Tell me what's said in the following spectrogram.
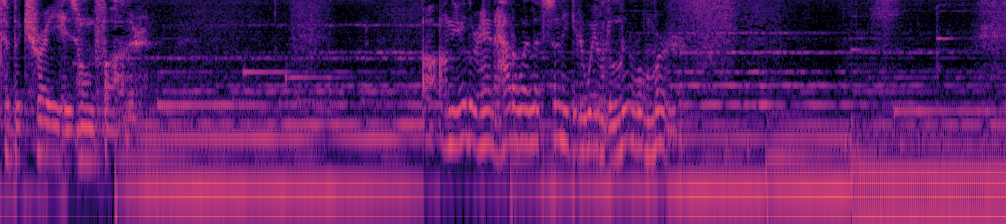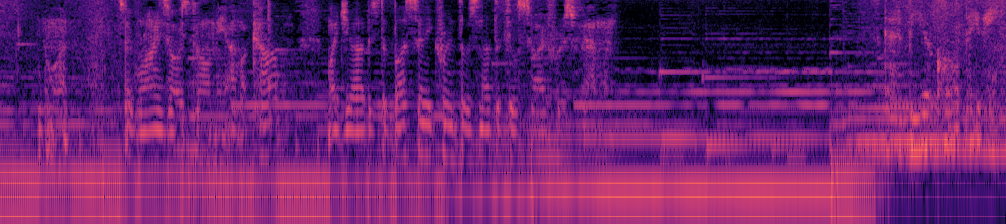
to betray his own father. On the other hand, how do I let Sonny get away with literal murder? You know what? It's like Ronnie's always telling me I'm a cop. My job is to bust Sonny Corinthos, not to feel sorry for his family. It's gotta be your call, baby.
